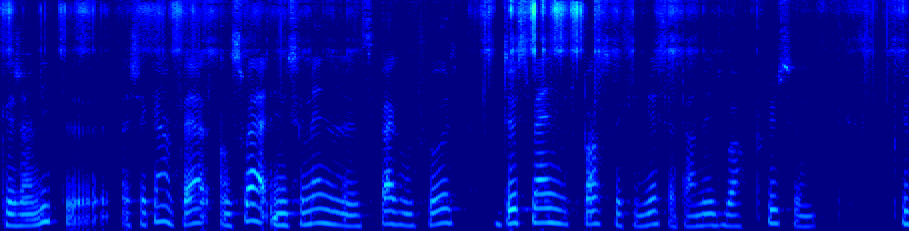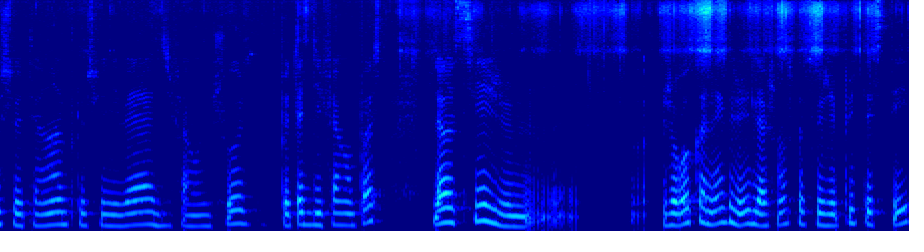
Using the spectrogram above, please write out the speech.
que j'invite euh, à chacun à faire. En soi, une semaine, c'est pas grand-chose. Deux semaines, je pense que c'est mieux. Ça permet de voir plus, plus le terrain, plus l'univers, différentes choses, peut-être différents postes. Là aussi, je, je reconnais que j'ai eu de la chance parce que j'ai pu tester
